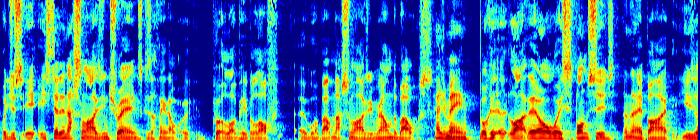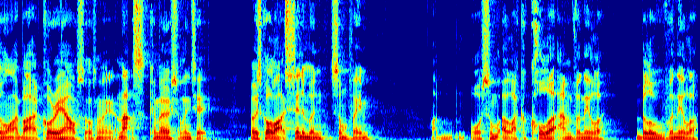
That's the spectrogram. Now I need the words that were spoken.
We're just instead of nationalising trains because I think that would put a lot of people off. Uh, what about nationalising roundabouts? How do you mean? Well, 'cause, uh, like they're always sponsored, and they by usually like by a curry house or something, and that's commercial, isn't it? It was called like cinnamon something, like or some uh, like a colour and vanilla, blue vanilla,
